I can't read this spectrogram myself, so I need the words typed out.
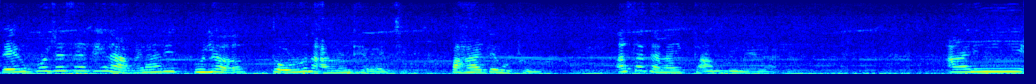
देवपूजेसाठी लागणारी फुलं तोडून आणून ठेवायची. पहाटे उठून. असं त्याला एक काम दिलेलं आहे. आणि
